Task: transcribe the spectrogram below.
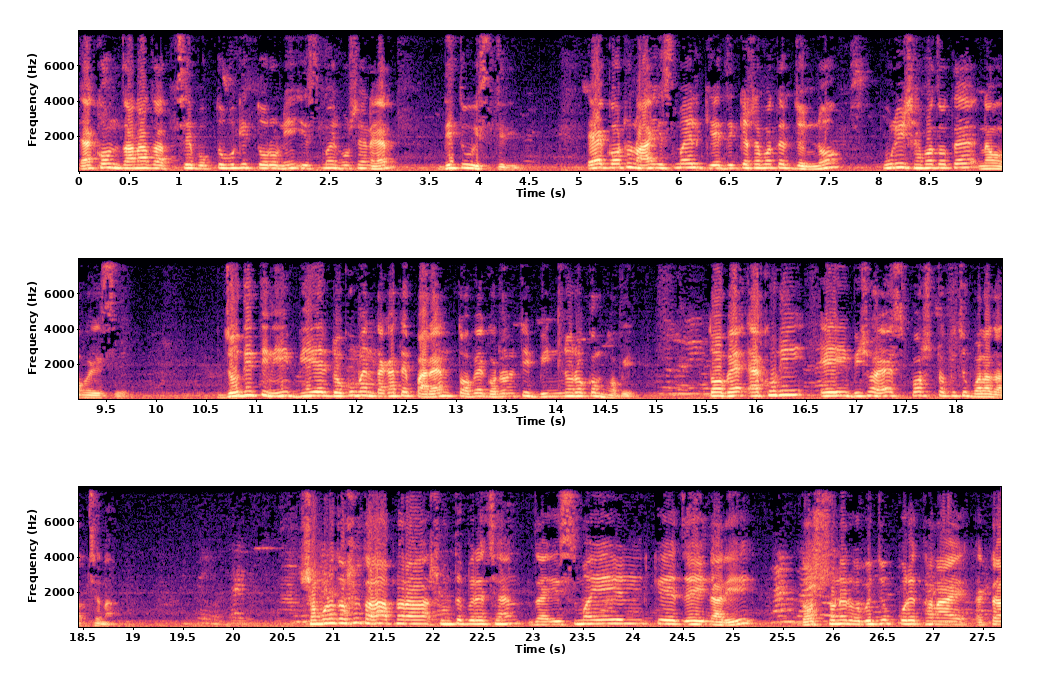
এখন জানা যাচ্ছে ভুক্তভোগী তরুণী ইসমাইল হোসেনের দ্বিতীয় স্ত্রী। এক ঘটনায় ইসমাইলকে জিজ্ঞাসাবাদের জন্য পুলিশ হেফাজতে নেওয়া হয়েছে। যদি তিনি বিয়ের ডকুমেন্ট দেখাতে পারেন, তবে ঘটনাটি ভিন্ন রকম হবে। তবে এখনই এই বিষয়ে স্পষ্ট কিছু বলা যাচ্ছে না। সম্পূর্ণ দর্শকতা, আপনারা শুনতে পেরেছেন যে ইসমাইলকে যেই নারী দর্শনের অভিযোগ করে থানায় একটা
